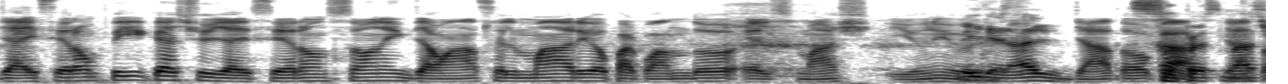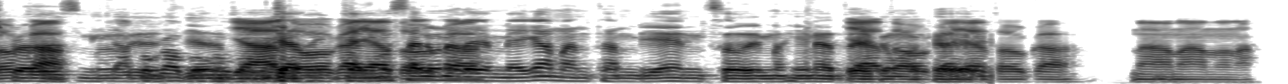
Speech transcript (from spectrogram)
ya hicieron Pikachu, ya hicieron Sonic, ya van a hacer Mario para cuando el Smash Universe. Literal. Ya toca, Super ya Smash toca. Bros. Ya poco a ya. poco. Ya Ya, toca, ya ya no sale una toca. de Mega Man también, so imagínate Ya como toca, que... ya toca. No, no, no, no.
